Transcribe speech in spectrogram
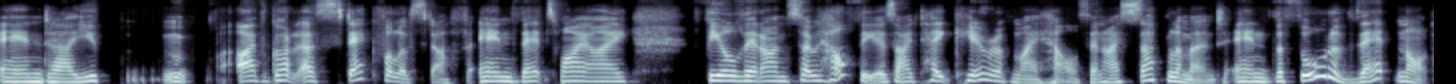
and uh, you, I've got a stack full of stuff, and that's why I feel that I'm so healthy as I take care of my health and I supplement. And the thought of that not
